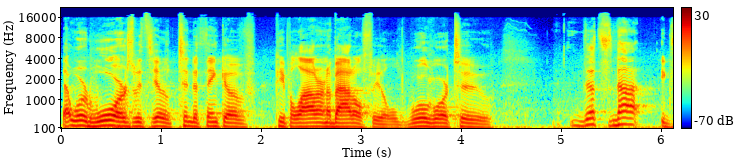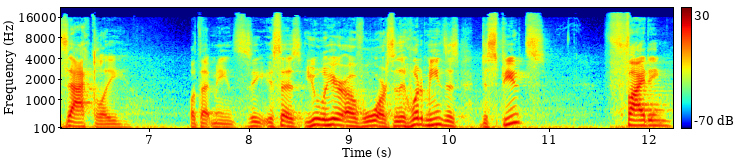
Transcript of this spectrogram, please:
That word wars, we tend to think of people out on a battlefield, World War II. That's not exactly what that means. See, it says, you will hear of wars. So what it means is disputes, fighting,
